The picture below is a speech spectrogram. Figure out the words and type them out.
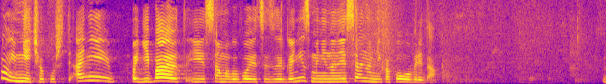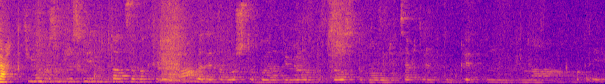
ну им нечего кушать, они погибают и самовыводятся из организма, не нанося нам никакого вреда. Да. Каким образом происходит мутация бактериофага для того, чтобы, например, он подстроился под новые рецепторы на бактерии?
